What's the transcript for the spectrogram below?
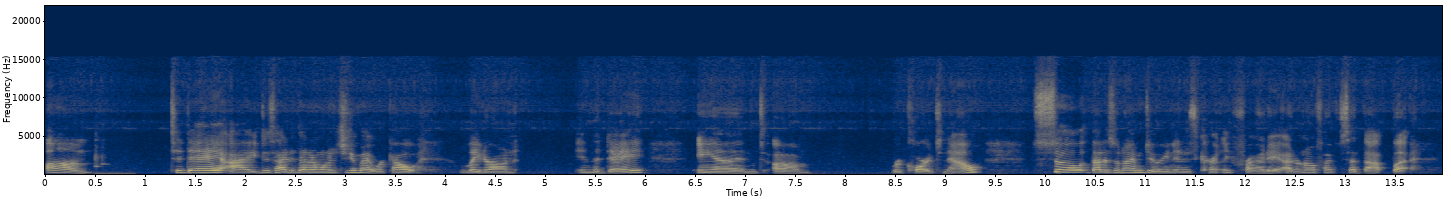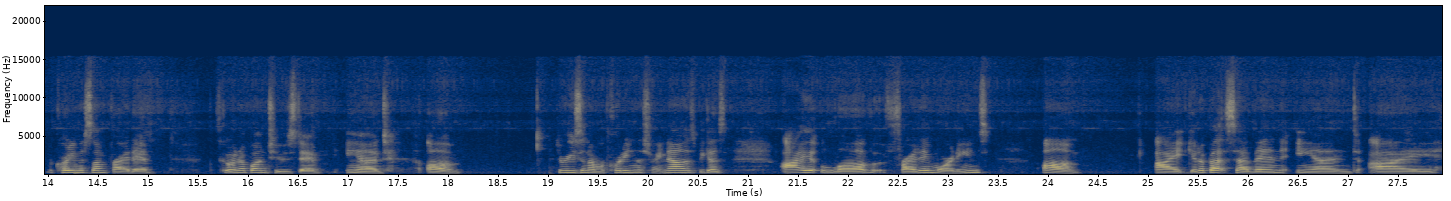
um, today I decided that I wanted to do my workout later on in the day and um, record now. So that is what I'm doing. It is currently Friday. I don't know if I've said that, but recording this on Friday. It's going up on Tuesday. And um, the reason I'm recording this right now is because I love Friday mornings. Um, I get up at 7 and I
